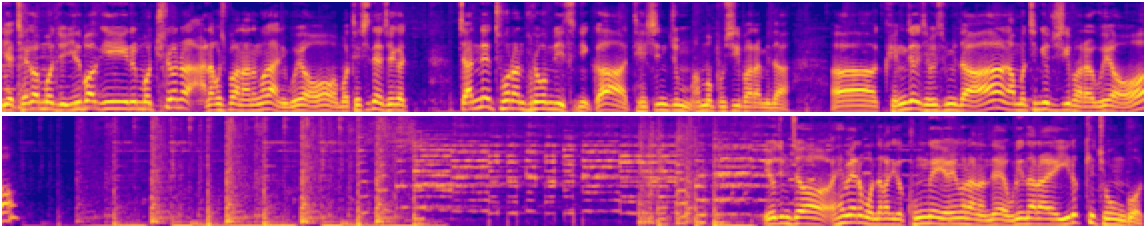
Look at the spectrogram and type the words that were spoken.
예, 제가 뭐 1박 2일은 뭐 출연을 안 하고 싶어 하는 건 아니고요. 뭐 대신에 제가 짠내 투어라는 프로그램도 있으니까 대신 좀 한번 보시기 바랍니다. 아, 굉장히 재밌습니다. 한번 챙겨주시기 바라고요. 요즘 저 해외로 못 나가니까 국내 여행을 하는데 우리나라에 이렇게 좋은 곳,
